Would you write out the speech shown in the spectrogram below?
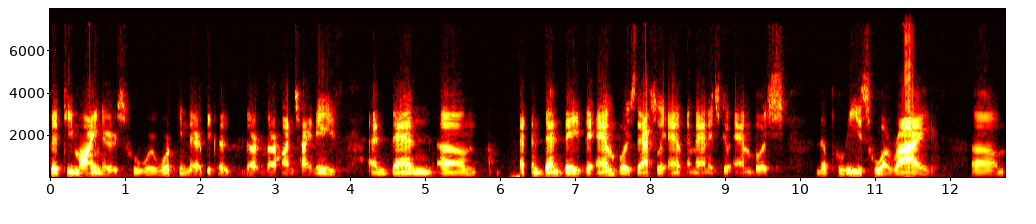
50 miners who were working there because they're they're Han Chinese, and then um, and then they they ambushed. They actually am- managed to ambush the police who arrived. Um,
